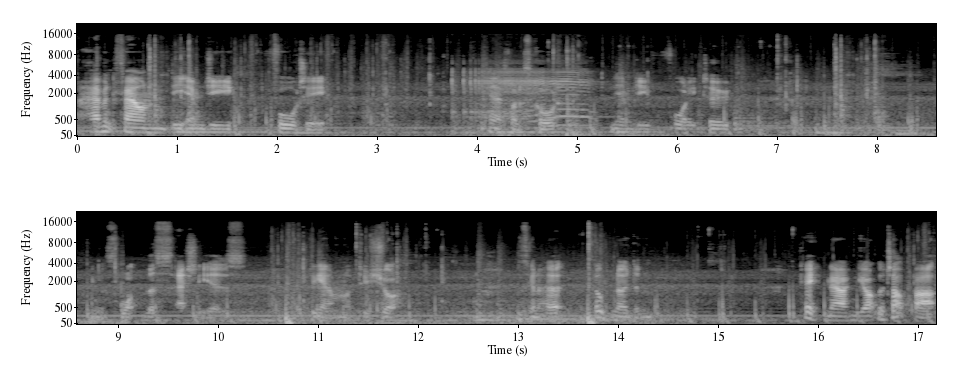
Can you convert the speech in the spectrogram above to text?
I haven't found the MG40 That's what it's called. The MG42. I think it's what this actually is. But again, I'm not too sure. It's gonna hurt. Oh, no it didn't. Okay, now I can go up the top part.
